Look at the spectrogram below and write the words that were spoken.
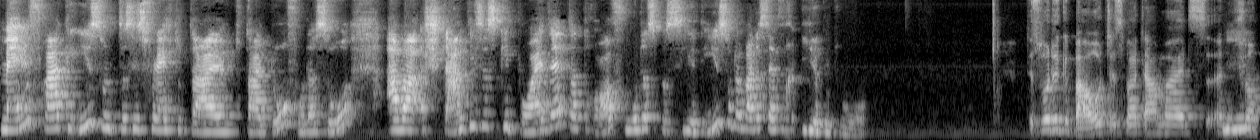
Meine Frage ist, und das ist vielleicht total, total doof oder so, aber stand dieses Gebäude da drauf, wo das passiert ist, oder war das einfach irgendwo? Das wurde gebaut, das war damals eine mhm. Firma.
